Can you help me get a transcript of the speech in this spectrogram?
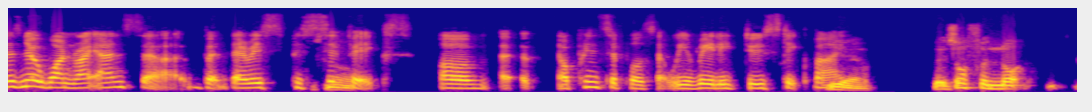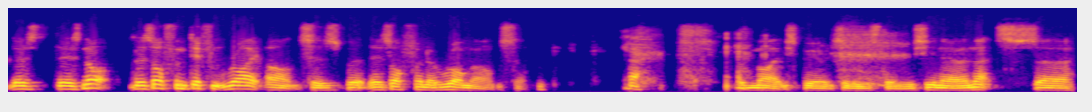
there's no one right answer, but there is specifics of uh, principles that we really do stick by. Yeah. There's often not there's there's not there's often different right answers, but there's often a wrong answer. in my experience of these things, you know, and that's uh,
